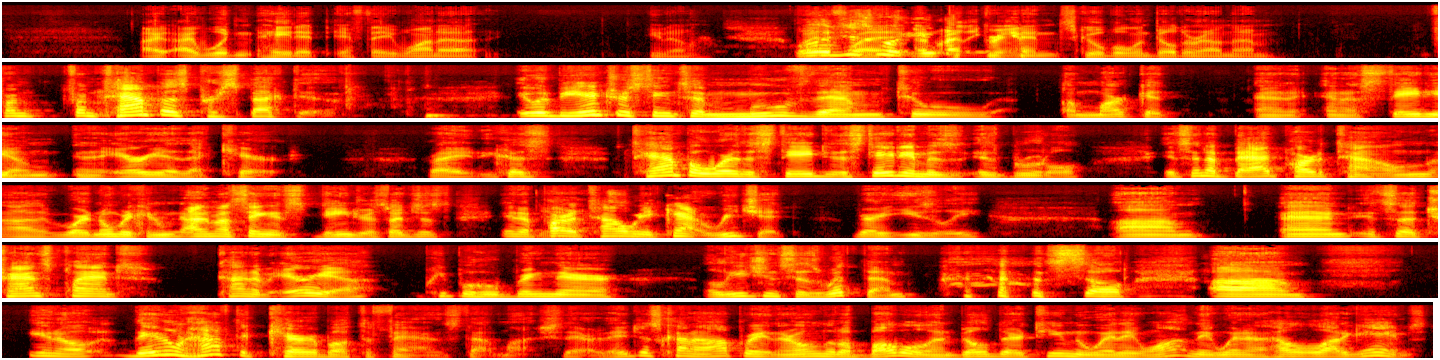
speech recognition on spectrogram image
I, I wouldn't hate it if they want to, you know, well, just look, Riley Greene and Skubal and build around them. From from Tampa's perspective, it would be interesting to move them to a market and, and a stadium in an area that cared, right? Because Tampa, where the stadium the stadium is is brutal. It's in a bad part of town uh, where nobody can. I'm not saying it's dangerous. I just in a part yeah. of town where you can't reach it very easily. Um, and it's a transplant kind of area, people who bring their allegiances with them. so, um, you know, they don't have to care about the fans that much there. They just kind of operate in their own little bubble and build their team the way they want, and they win a hell of a lot of games.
